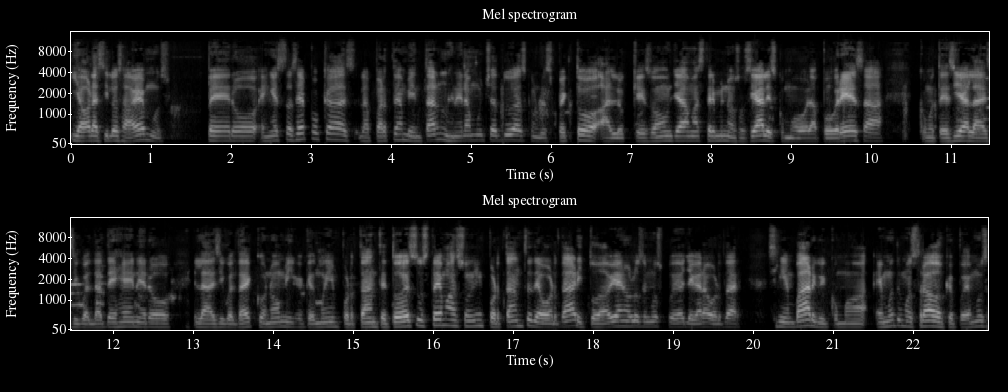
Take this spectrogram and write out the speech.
y ahora sí lo sabemos. Pero en estas épocas la parte ambiental nos genera muchas dudas con respecto a lo que son ya más términos sociales, como la pobreza, como te decía, la desigualdad de género, la desigualdad económica, que es muy importante. Todos esos temas son importantes de abordar y todavía no los hemos podido llegar a abordar. Sin embargo, y como hemos demostrado que podemos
